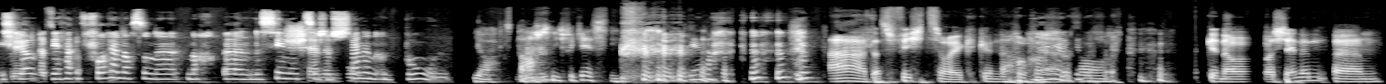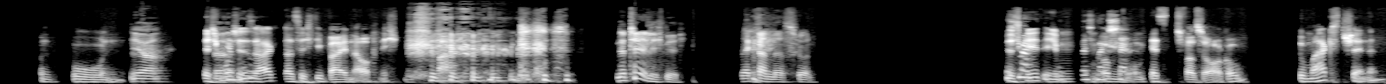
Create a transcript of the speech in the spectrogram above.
Ich glaube, wir hatten vorher noch so eine, noch, äh, eine Szene Shannon zwischen Shannon und Boone. Ja, das darfst Mhm. du nicht vergessen. Ja. Ah, das Fischzeug, genau. Ja, ja. Oh, Genau, Shannon ähm, und Boone. ja. Ich Ja. muss ja sagen, dass ich die beiden auch nicht mag. Natürlich nicht. Wer kann das schon? Ich es geht Boone, eben um, um Essensversorgung. Du magst Shannon?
